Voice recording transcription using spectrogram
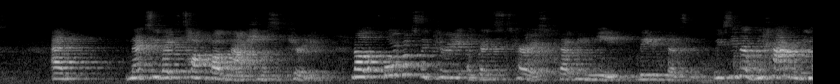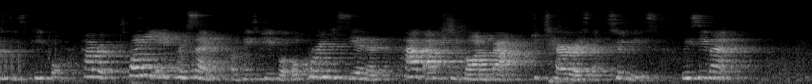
And next, we'd like to talk about national security. Now, the form of security against terrorists that we need, ladies and gentlemen, we see that we have released these people. However, 28% of these people, according to CNN, have actually gone back to terrorist activities. We see that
